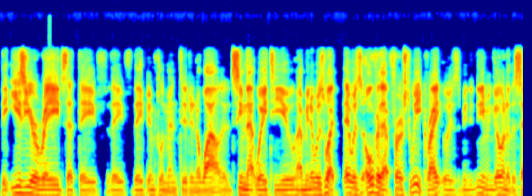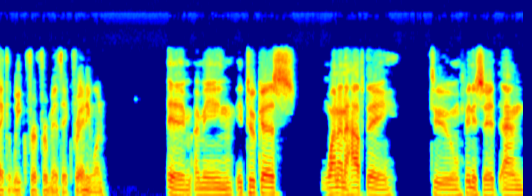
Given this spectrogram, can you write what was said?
the easier raids that they've they've they've implemented in a while. It seemed that way to you. I mean, it was what it was over that first week, right? It was. I mean, it didn't even go into the second week for for Mythic for anyone. Um, I mean, it took us one and a half day to finish it, and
